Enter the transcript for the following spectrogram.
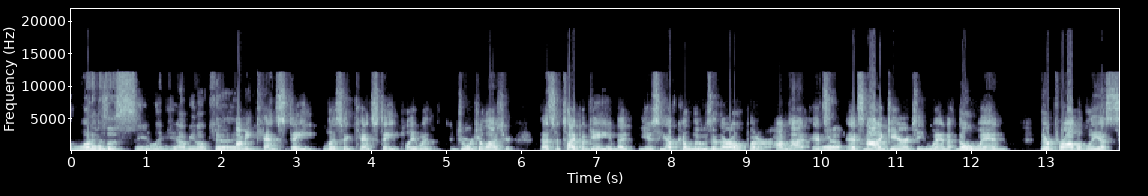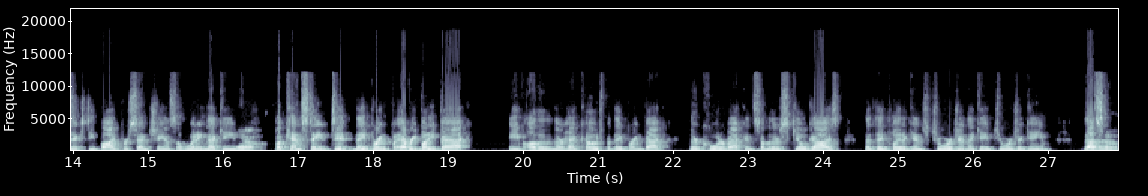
What is the ceiling here? I mean, okay. I mean, Kent State. Listen, Kent State played with Georgia last year. That's the type of game that UCF could lose in their opener. I'm not. It's Yeah. it's not a guaranteed win. They'll win. They're probably a 65 percent chance of winning that game. yeah, But Kent State did. They bring everybody back, even other than their head coach. But they bring back their quarterback and some of their skill guys that they played against Georgia, and they gave Georgia a game. That's yeah.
